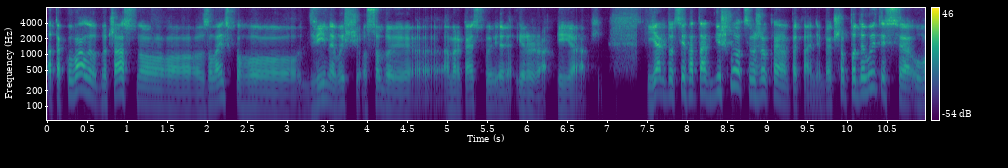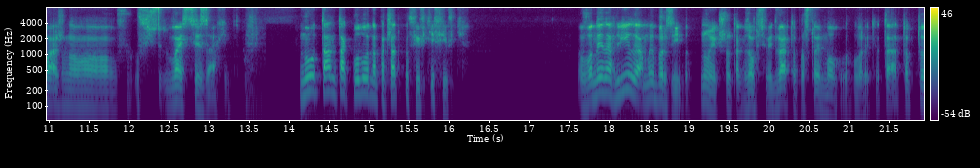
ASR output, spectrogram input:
Атакували одночасно Зеленського дві найвищі особи е, американської ієра- ієрархії. Як до цих атак дійшло, це вже окреме питання. Бо якщо подивитися уважно весь цей захід, ну там так було на початку 50-50. Вони нагліли, а ми борзіли. Ну, якщо так зовсім відверто, простою мовою говорити. Та? Тобто,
